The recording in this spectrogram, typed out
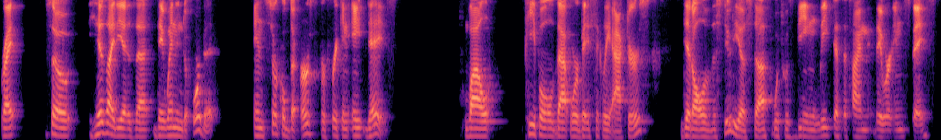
right? So his idea is that they went into orbit and circled the earth for freaking eight days while people that were basically actors did all of the studio stuff which was being leaked at the time they were in space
